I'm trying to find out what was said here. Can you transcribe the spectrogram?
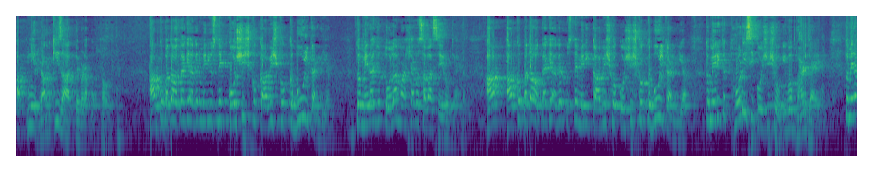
اپنی رب کی ذات پہ بڑا پختہ ہوتا ہے۔ آپ کو پتا ہوتا ہے کہ اگر میری اس نے کوشش کو، کاوش کو قبول کر لیا، تو میرا جو تولا ماشا وہ سوا سیر ہو جائے گا۔ آپ آپ کو پتا ہوتا ہے کہ اگر اس نے میری کاوش کو، کوشش کو قبول کر لیا، تو میری جو تھوڑی سی کوشش ہوگی وہ بڑھ جائے گی۔ تو میرا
